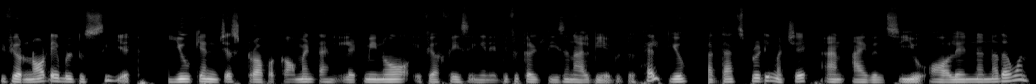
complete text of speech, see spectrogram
If you're not able to see it, you can just drop a comment and let me know if you're facing any difficulties and I'll be able to help you. But that's pretty much it and I will see you all in another one.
